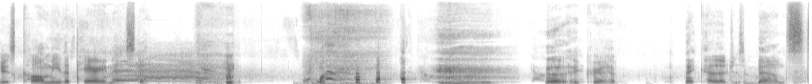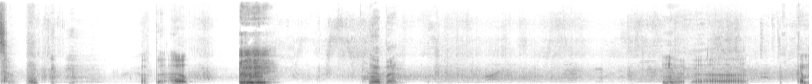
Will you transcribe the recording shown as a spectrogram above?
Just call me the Parry Master. oh, that crap. That kind of just bounced. what the hell? yeah, bud. Uh, come.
